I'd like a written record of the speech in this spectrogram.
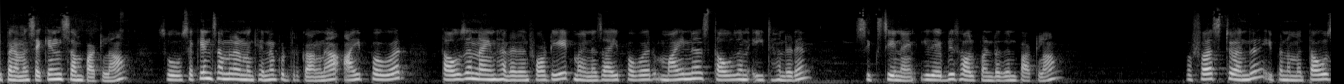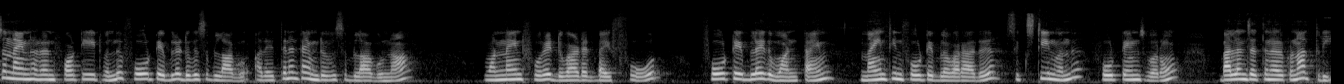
இப்போ நம்ம செகண்ட் சம் பார்க்கலாம். ஸோ செகண்ட் சம்மில் நமக்கு என்ன கொடுத்துருக்காங்கன்னா I power thousand nine hundred and forty eight minus I power minus thousand eight hundred and sixty nine இதை எப்படி சால்வ் பண்ணுறதுன்னு பார்க்கலாம். இப்போ ஃபர்ஸ்ட் வந்து இப்போ நம்ம thousand nine hundred and forty eight வந்து ஃபோர் டேபிளில் டிவிசிபிள் ஆகும். அது எத்தனை டைம் டிவிசிபிள் ஆகும்னா one nine four eight divided by four four டேபிளில் இது ஒன் டைம் நைன்டீன் ஃபோர் டேபிளில் வராது. சிக்ஸ்டீன் வந்து ஃபோர் டைம்ஸ் வரும். பேலன்ஸ் எத்தனை இருக்குன்னா த்ரீ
